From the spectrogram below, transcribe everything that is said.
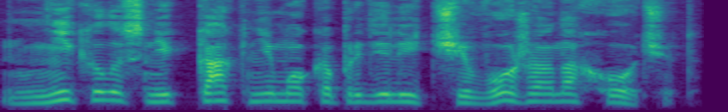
Николас никак не мог определить, чего же она хочет.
